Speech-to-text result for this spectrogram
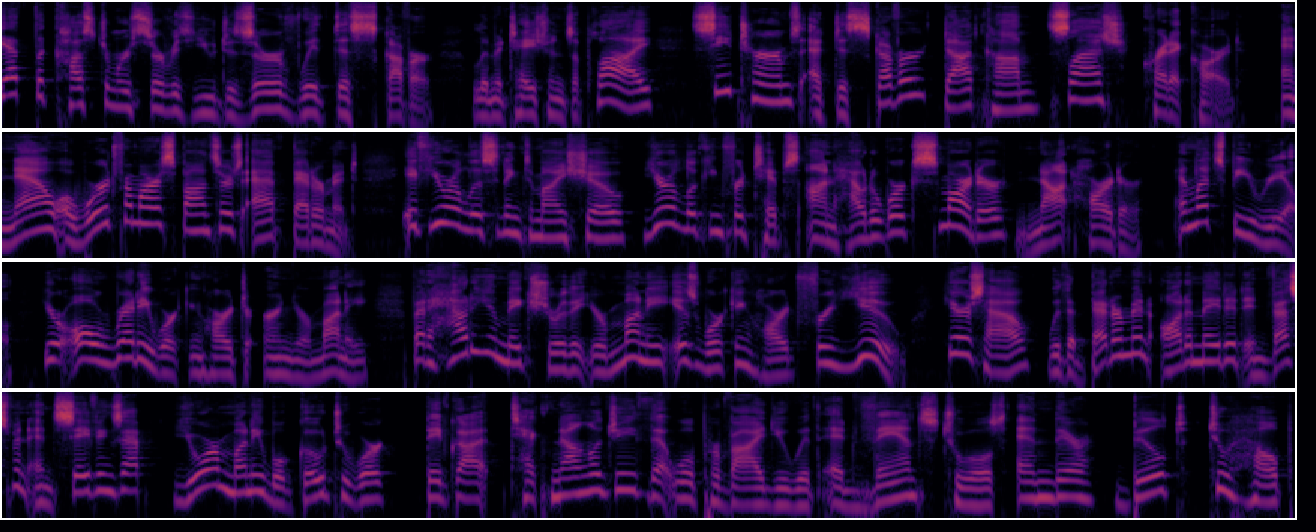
Get the customer service you deserve with Discover. Limitations apply. See terms at discover.com slash credit card. And now a word from our sponsors at Betterment. If you're listening to my show, you're looking for tips on how to work smarter, not harder. And let's be real, you're already working hard to earn your money, but how do you make sure that your money is working hard for you? Here's how. With a Betterment automated investment and savings app, your money will go to work They've got technology that will provide you with advanced tools, and they're built to help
